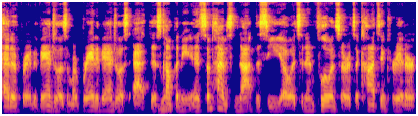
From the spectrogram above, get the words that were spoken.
head of brand evangelism or brand evangelist at this right. company, and it's sometimes not the CEO; it's an influencer, it's a content creator,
